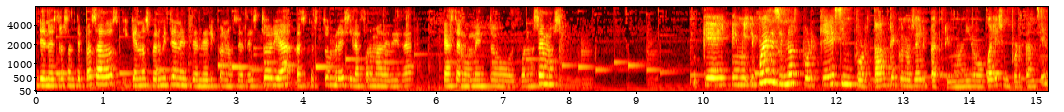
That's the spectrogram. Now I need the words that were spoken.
de nuestros antepasados y que nos permiten entender y conocer la historia, las costumbres y la forma de vida que hasta el momento conocemos. Ok, Emi, ¿y puedes decirnos por qué es importante conocer el patrimonio? ¿Cuál es su importancia?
